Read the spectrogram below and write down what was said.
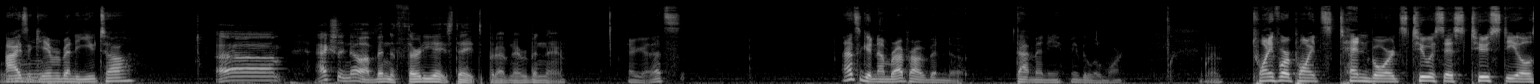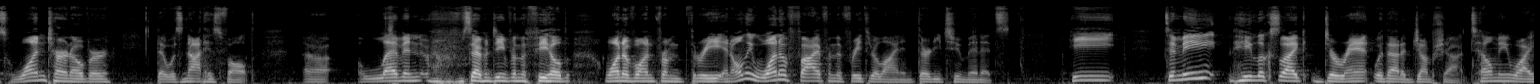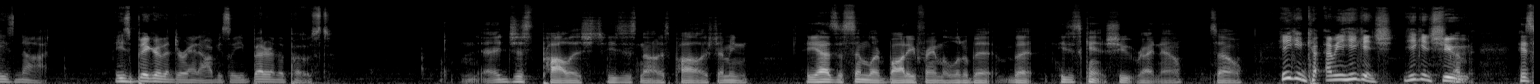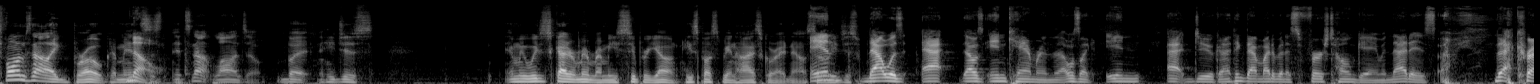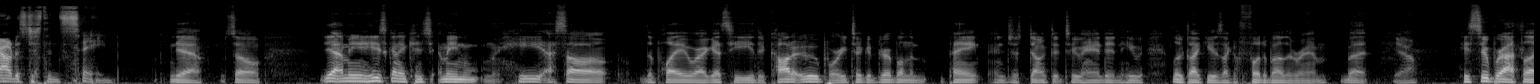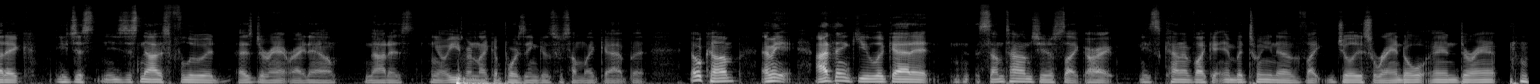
Isaac, you ever been to Utah? Um. Actually, no. I've been to 38 states, but I've never been there. There you go. That's that's a good number. I've probably been to that many, maybe a little more. Yeah. 24 points, 10 boards, 2 assists, 2 steals, 1 turnover that was not his fault. Uh, 11 from 17 from the field, 1 of 1 from 3, and only 1 of 5 from the free throw line in 32 minutes. He, to me, he looks like Durant without a jump shot. Tell me why he's not. He's bigger than Durant, obviously, better in the post. Uh, just polished. He's just not as polished. I mean, he has a similar body frame a little bit, but he just can't shoot right now. So He can, I mean, he can, sh- he can shoot. His form's not like broke. I mean, No. it's, just- it's not Lonzo, but he just. I mean, we just got to remember. I mean, he's super young. He's supposed to be in high school right now, so and he just that was at that was in Cameron. That was like in at Duke, and I think that might have been his first home game, and that is, I mean, that crowd is just insane. Yeah. So, yeah, I mean, he's gonna. I mean, he. I saw the play where I guess he either caught a oop or he took a dribble in the paint and just dunked it two handed, and he looked like he was like a foot above the rim. But Yeah. He's super athletic. He's just he's just not as fluid as Durant right now. Not as you know even like a Porzingis or something like that. But it'll come. I mean, I think you look at it. Sometimes you're just like, all right, he's kind of like an in between of like Julius Randle and Durant.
